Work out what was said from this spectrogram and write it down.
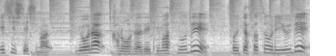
壊死してしまうような可能性ができますのでそういった2つの理由で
